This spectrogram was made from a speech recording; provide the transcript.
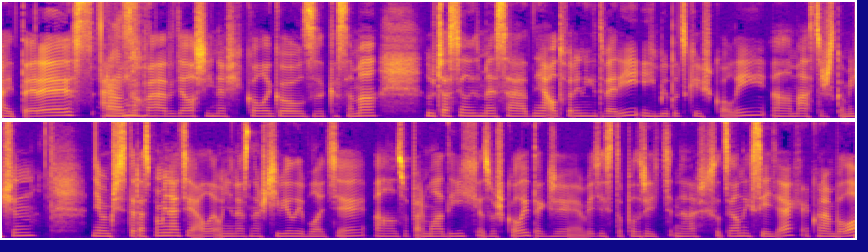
aj Teres, aj zo pár ďalších našich kolegov z KSM. Zúčastnili sme sa Dňa otvorených dverí ich biblickej školy uh, Masters Commission. Neviem, či si teraz spomínate, ale oni nás navštívili v lete uh, zo pár mladých zo školy, takže viete si to pozrieť na našich sociálnych sieťach, ako nám bolo.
